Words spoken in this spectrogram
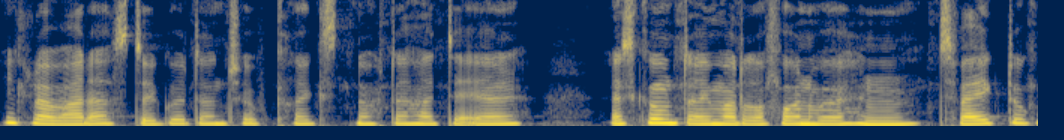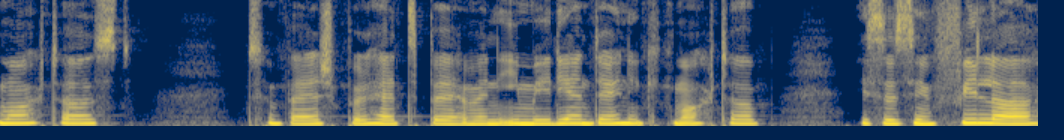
Ich glaube auch, dass du gut einen Job kriegst nach der HTL. Es kommt da immer darauf an, welchen Zweig du gemacht hast. Zum Beispiel, bei, wenn ich Medientechnik gemacht habe, ist es in Villach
